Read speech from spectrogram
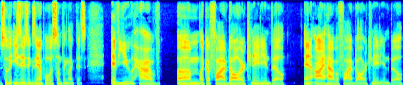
so the easiest example is something like this if you have um, like a $5 canadian bill and i have a $5 canadian bill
